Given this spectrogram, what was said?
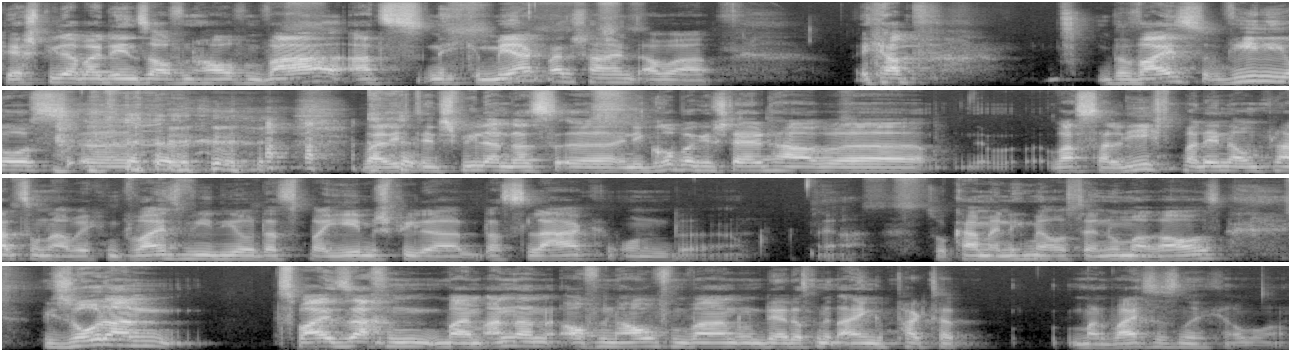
der Spieler, bei dem es auf dem Haufen war, hat es nicht gemerkt anscheinend. Aber ich habe Beweisvideos, äh, weil ich den Spielern das äh, in die Gruppe gestellt habe, was da liegt bei denen auf dem Platz. Und da habe ich ein Beweisvideo, dass bei jedem Spieler das lag. Und äh, Ja, so kam er nicht mehr aus der Nummer raus. Wieso dann zwei Sachen beim anderen auf dem Haufen waren und der das mit eingepackt hat, man weiß es nicht, aber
